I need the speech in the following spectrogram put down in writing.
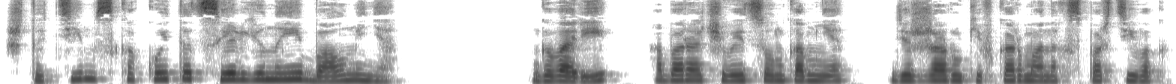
что Тим с какой-то целью наебал меня. «Говори», — оборачивается он ко мне, держа руки в карманах спортивок.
